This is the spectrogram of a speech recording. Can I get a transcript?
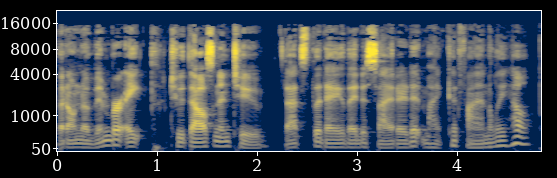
but on November 8th, 2002, that's the day they decided it might could finally help.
